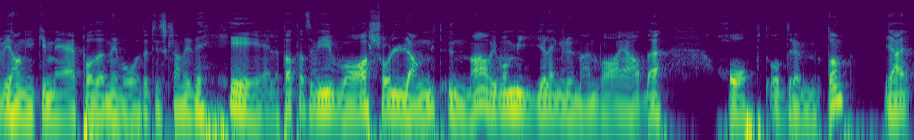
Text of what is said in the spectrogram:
vi hang ikke med på det nivået til Tyskland i det hele tatt. Altså, vi var så langt unna, og vi var mye lenger unna enn hva jeg hadde håpt og drømt om. Jeg,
